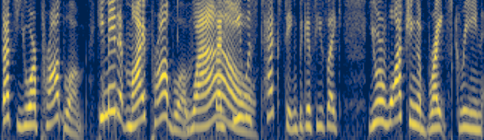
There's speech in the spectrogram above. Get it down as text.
that's your problem. He made it my problem that he was texting because he's like, you're watching a bright screen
